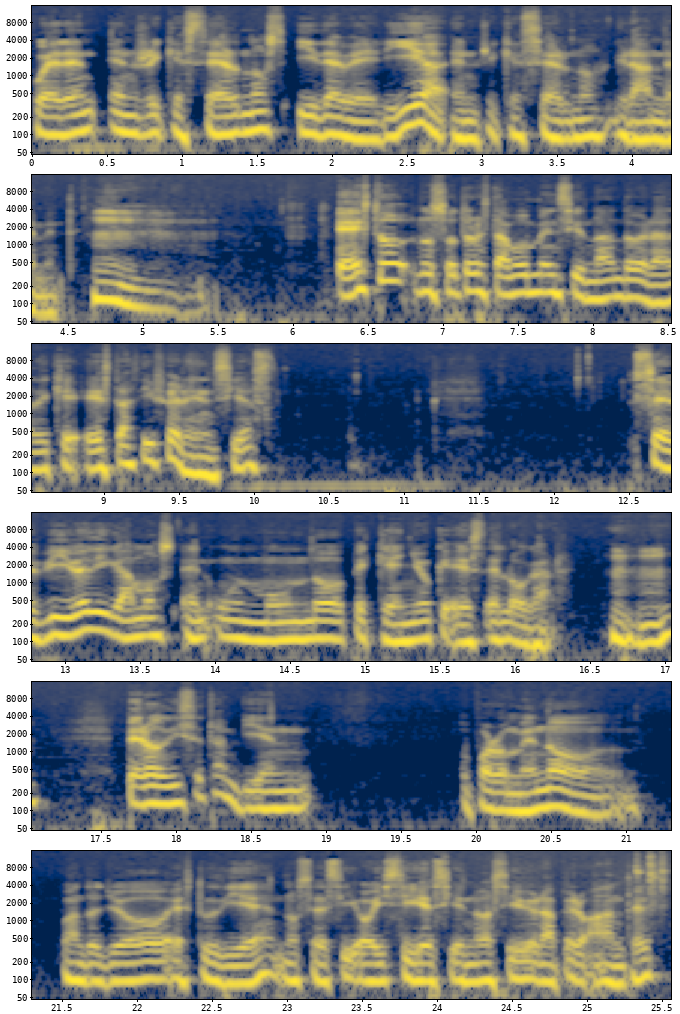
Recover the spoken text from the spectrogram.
pueden enriquecernos y debería enriquecernos grandemente. Hmm. Esto nosotros estamos mencionando, ¿verdad?, de que estas diferencias se vive, digamos, en un mundo pequeño que es el hogar. Pero dice también, o por lo menos cuando yo estudié, no sé si hoy sigue siendo así, ¿verdad? Pero antes,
